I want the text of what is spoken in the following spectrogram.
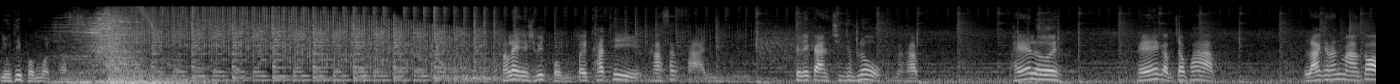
อยู่ที่ผมหมดครับครั้งแรกในชีวิตผมไปคัดที่คาซัคสถาน เป็นรายการชิงแชมป์โลกนะครับ แพ้เลย แพ้ให้กับเจ้าภาพ หลังจากนั้นมาก็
